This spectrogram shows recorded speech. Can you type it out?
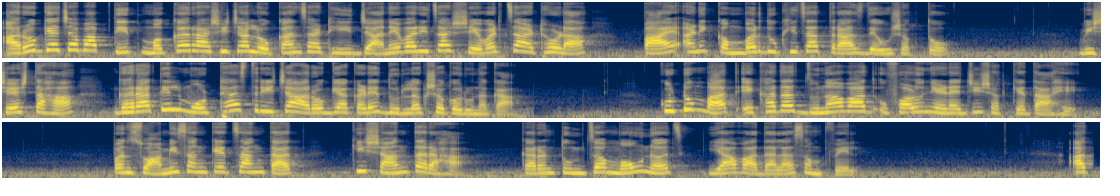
आरोग्याच्या बाबतीत मकर राशीच्या लोकांसाठी जानेवारीचा शेवटचा आठवडा पाय आणि कंबरदुखीचा त्रास देऊ शकतो. विशेषत घरातील मोठ्या स्त्रीच्या आरोग्याकडे दुर्लक्ष करू नका. कुटुंबात एखादा जुना वाद उफाळून येण्याची शक्यता आहे. पण स्वामी संकेत सांगतात की शांत रहा कारण तुमचं मौनच या वादाला संपवेल. आत-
